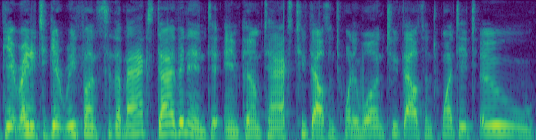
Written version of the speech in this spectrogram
Get ready to get refunds to the max, diving into income tax 2021 2022.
